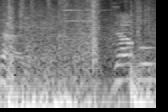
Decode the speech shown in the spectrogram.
attack. Double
